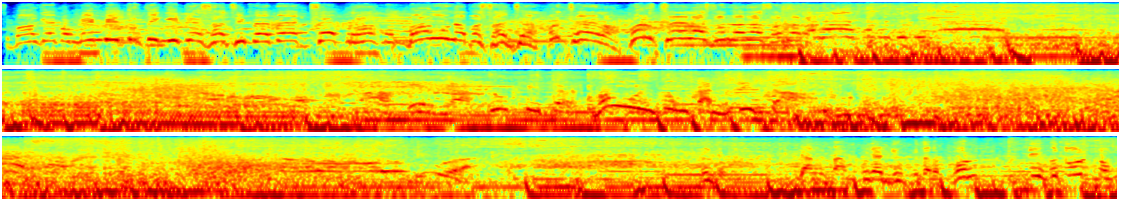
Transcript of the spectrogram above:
Sebagai pemimpin tertinggi desa Cibebek, saya berhak membangun apa saja. Percayalah, percayalah saudara-saudara. Akhirnya Jupiter menguntungkan kita. Yang tak punya Jupiter pun ikut untung.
